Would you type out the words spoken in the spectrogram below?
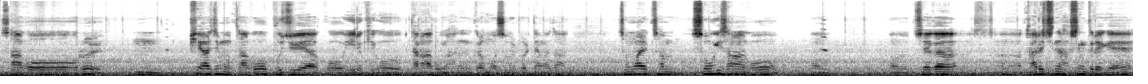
사고를 음, 피하지 못하고 부주의하고 일으키고 당하고 하는 그런 모습을 볼 때마다 정말 참 속이 상하고 어, 어, 제가 어, 가르치는 학생들에게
